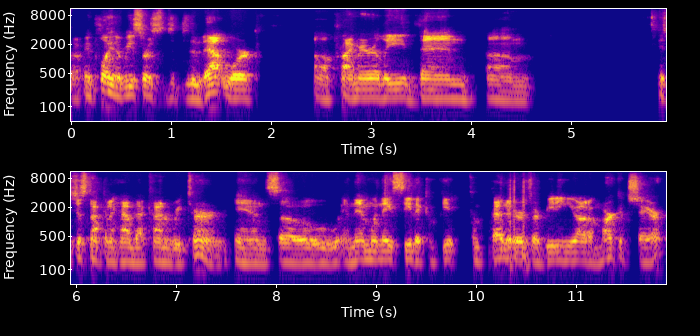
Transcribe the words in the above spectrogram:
uh, employing the resources to do that work uh, primarily then um, it's just not going to have that kind of return. And so, and then when they see that comp- competitors are beating you out of market share,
